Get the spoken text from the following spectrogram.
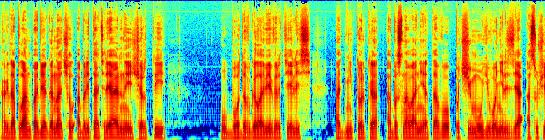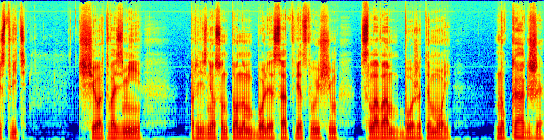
когда план побега начал обретать реальные черты, у Бода в голове вертелись одни только обоснования того, почему его нельзя осуществить. «Черт возьми!» — произнес он тоном, более соответствующим словам «Боже ты мой!» «Ну как же!»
